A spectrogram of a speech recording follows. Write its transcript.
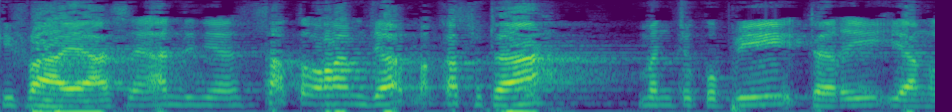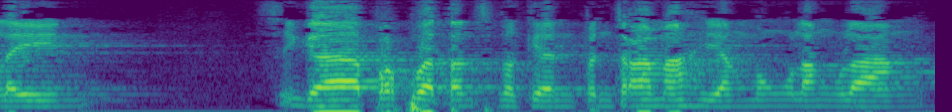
kifayah. Seandainya satu orang menjawab maka sudah mencukupi dari yang lain. Sehingga perbuatan sebagian penceramah yang mengulang-ulang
